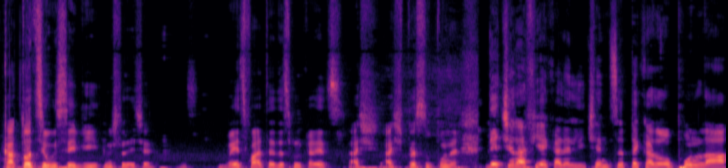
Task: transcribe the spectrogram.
ca toți Eusebii, nu știu de ce. Băieți foarte descurcăreți, aș, aș presupune. De ce la fiecare licență pe care o pun la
